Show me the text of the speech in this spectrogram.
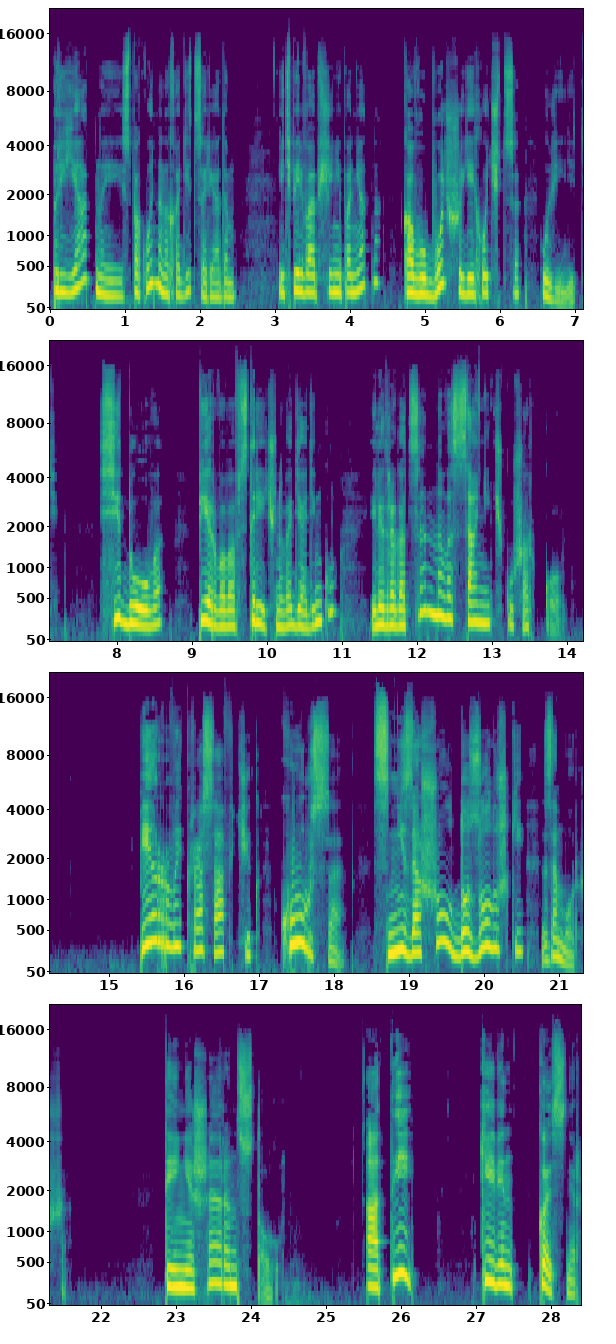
приятно и спокойно находиться рядом. И теперь вообще непонятно, кого больше ей хочется увидеть. Седова, первого встречного дяденьку или драгоценного Санечку Шарко. Первый красавчик курса снизошел до Золушки заморыша. Ты не Шерон Стоун. А ты, Кевин Костнер,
